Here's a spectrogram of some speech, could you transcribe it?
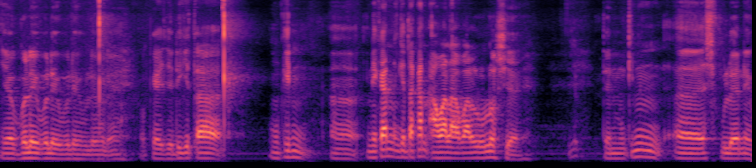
Ya boleh boleh boleh boleh boleh. Oke jadi kita mungkin eh, ini kan kita kan awal-awal lulus ya? Dan mungkin eh, sebulan ya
